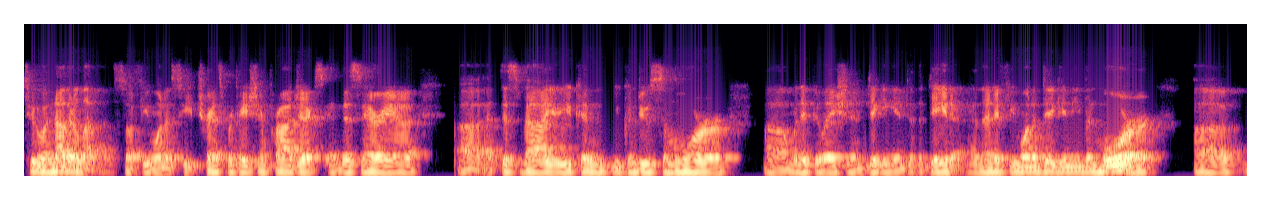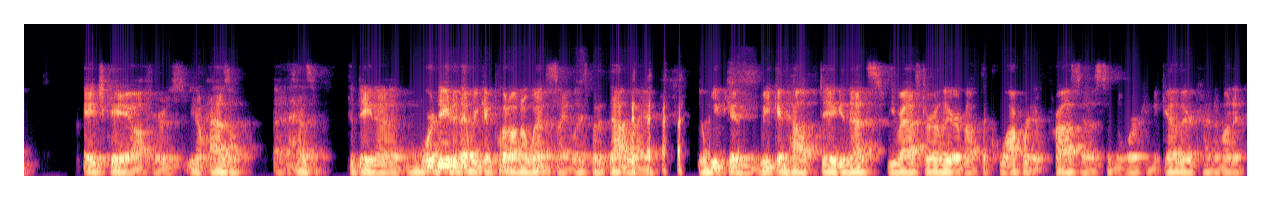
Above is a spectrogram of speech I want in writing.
to another level. So if you want to see transportation projects in this area uh, at this value, you can you can do some more uh, manipulation and digging into the data. And then if you want to dig in even more, uh, HKA offers you know has has the data more data than we can put on a website. Let's put it that way. and we can we can help dig. And that's you asked earlier about the cooperative process and the working together kind of on it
